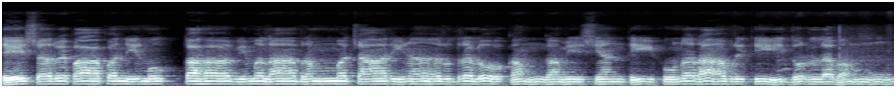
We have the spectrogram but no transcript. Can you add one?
ते सर्वे पापनिर्मुक्ताः विमला ब्रह्मचारिण रुद्रलोकं गमिष्यन्ति पुनरावृत्ति दुर्लभम्।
